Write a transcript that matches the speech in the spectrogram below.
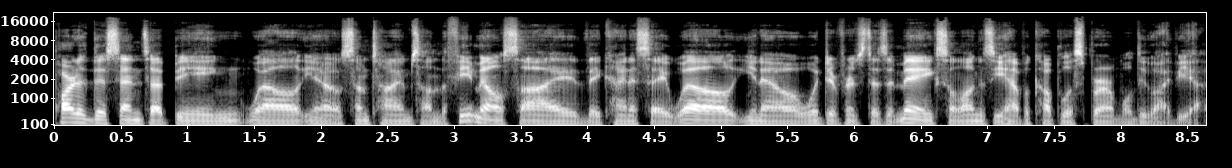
part of this ends up being, well, you know, sometimes on the female side, they kind of say, well, you know, what difference does it make? So long as you have a couple of sperm, we'll do IVF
